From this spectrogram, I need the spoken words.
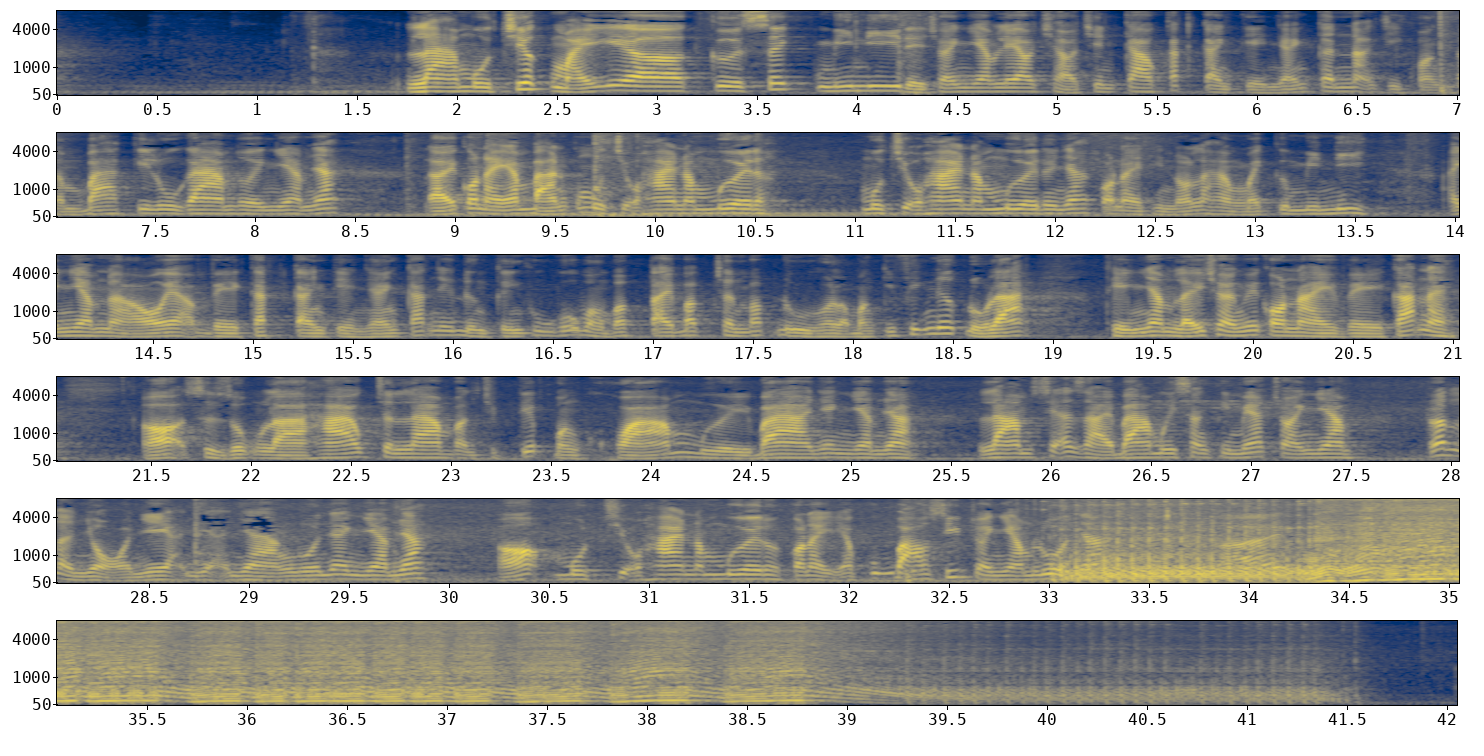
Là một chiếc máy uh, cưa xích mini để cho anh em leo trèo trên cao cắt cành tỉa nhánh cân nặng chỉ khoảng tầm 3 kg thôi anh em nhé đấy con này em bán có 1 triệu 250 thôi. 1 triệu 250 thôi nhá. Con này thì nó là hàng máy cưa mini. Anh em nào ấy, về cắt cành tỉa nhánh cắt những đường kính khung gỗ bằng bắp tay bắp chân bắp đùi hoặc là bằng cái phích nước đổ lại thì anh em lấy cho em cái con này về cắt này. Đó sử dụng là hai ốc chân lam bạn trực tiếp bằng khóa 13 nhé anh em nha. Lam sẽ dài 30 cm cho anh em. Rất là nhỏ nhẹ nhẹ nhàng luôn nha anh em nhé đó 1 triệu 250 thôi. Con này em cũng bao ship cho anh em luôn nhá. Đấy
